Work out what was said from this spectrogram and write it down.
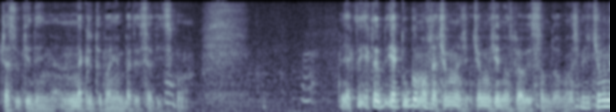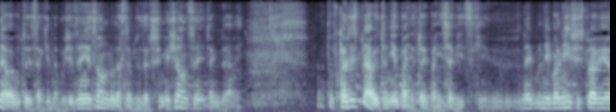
czasu, kiedy nakryto panią Beatę Sawicką. Jak, jak, jak długo można ciągnąć, ciągnąć jedną sprawę sądową? Znaczy będzie ciągnęła, bo to jest takie na posiedzenie sądu, następne za trzy miesiące i tak dalej. No to w każdej sprawie, to nie pani sprawie pani Sawickiej. W naj, najwolniejszej sprawie,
